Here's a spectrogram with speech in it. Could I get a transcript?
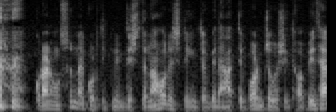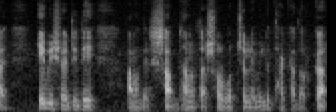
কোরআন মুসন্না কর্তৃক নির্দেশিত না হলে সেটি কিন্তু বেদাহাতে পর্যবেসিত হবে। বিধায় এই বিষয়টিতে আমাদের সাবধানতা সর্বোচ্চ লেভেলে থাকা দরকার।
